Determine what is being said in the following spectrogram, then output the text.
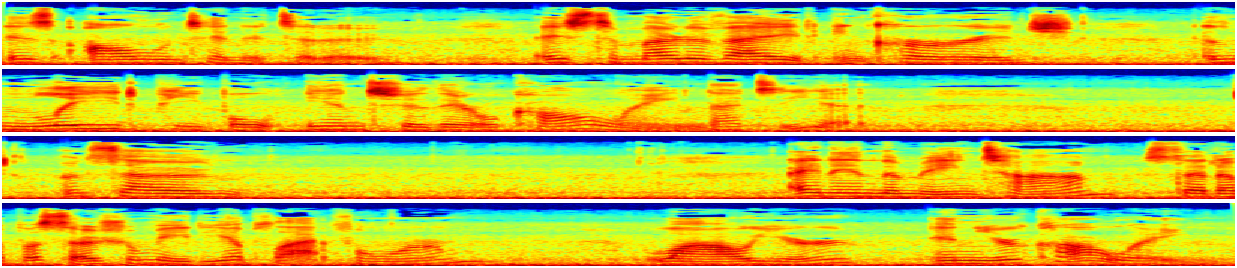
is all intended to do is to motivate, encourage, and lead people into their calling. That's it. And so and in the meantime, set up a social media platform while you're in your calling.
